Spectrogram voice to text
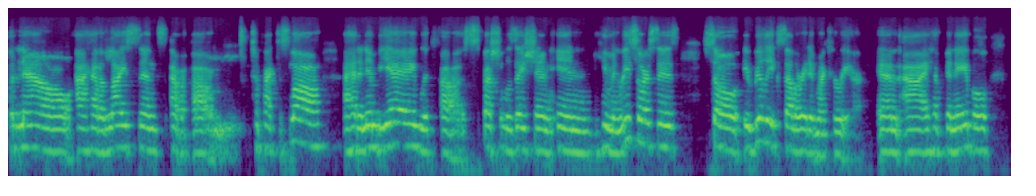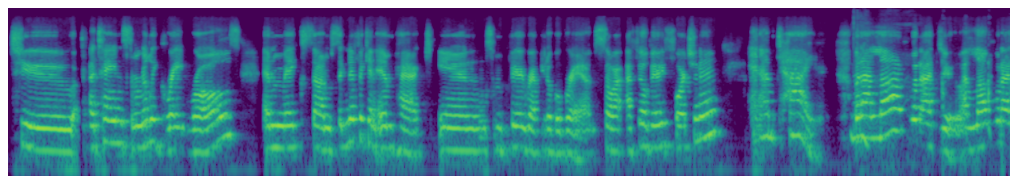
but now I had a license uh, um, to practice law. I had an MBA with uh, specialization in human resources. So it really accelerated my career. And I have been able to attain some really great roles and make some significant impact in some very reputable brands. So I, I feel very fortunate and I'm tired. But I love what I do. I love what I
